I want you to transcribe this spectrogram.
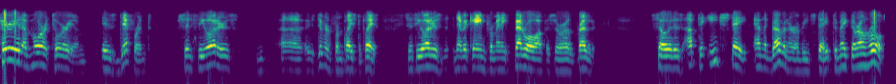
period of moratorium is different since the orders uh, is different from place to place, since the orders never came from any federal officer or the president. So it is up to each state and the governor of each state to make their own rules.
